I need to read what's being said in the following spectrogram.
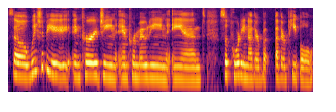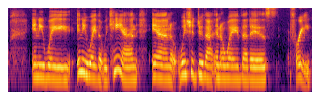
So we should be encouraging and promoting and supporting other other people any way any way that we can and we should do that in a way that is free.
